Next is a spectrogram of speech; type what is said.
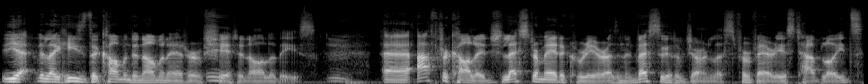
Yeah, like he's the common denominator of shit in all of these. Uh, after college, Lester made a career as an investigative journalist for various tabloids,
